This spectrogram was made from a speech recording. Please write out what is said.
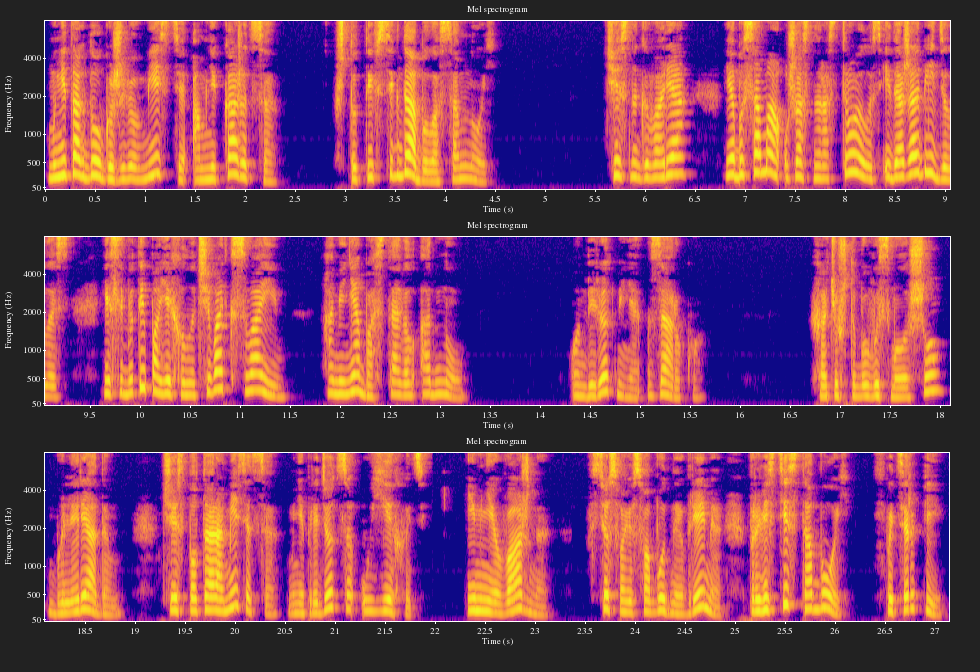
Мы не так долго живем вместе, а мне кажется, что ты всегда была со мной. Честно говоря, я бы сама ужасно расстроилась и даже обиделась, если бы ты поехал ночевать к своим, а меня бы оставил одну. Он берет меня за руку. Хочу, чтобы вы с малышом были рядом. Через полтора месяца мне придется уехать, и мне важно все свое свободное время провести с тобой. Потерпи.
